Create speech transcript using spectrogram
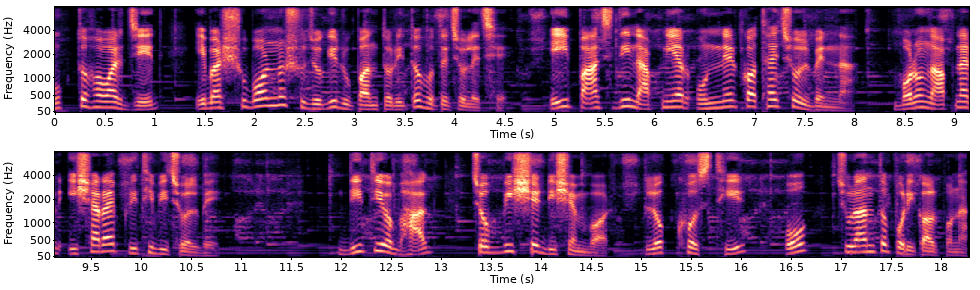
মুক্ত হওয়ার জেদ এবার সুবর্ণ সুযোগে রূপান্তরিত হতে চলেছে। এই পাঁচ দিন আপনি আর অন্যের কথায় চলবেন না, বরং আপনার ইশারায় পৃথিবী চলবে। দ্বিতীয় ভাগ, চব্বিশে ডিসেম্বর, লক্ষ্য স্থির ও চূড়ান্ত পরিকল্পনা।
